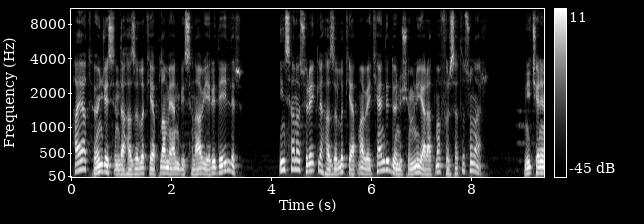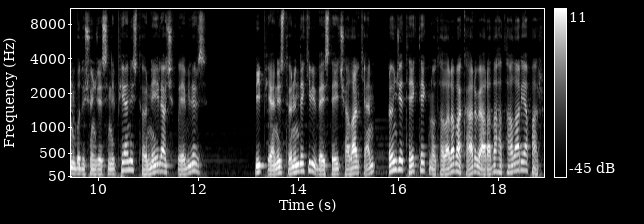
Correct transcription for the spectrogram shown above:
Hayat öncesinde hazırlık yapılamayan bir sınav yeri değildir. İnsana sürekli hazırlık yapma ve kendi dönüşümünü yaratma fırsatı sunar. Nietzsche'nin bu düşüncesini piyanist örneğiyle açıklayabiliriz. Bir piyanist önündeki bir besteyi çalarken önce tek tek notalara bakar ve arada hatalar yapar.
